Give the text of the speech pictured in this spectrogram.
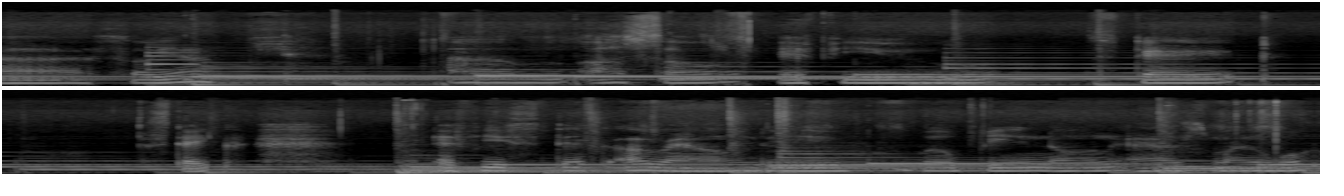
Uh, so yeah. Um, also, if you stick, stick, if you stick around, you will be known as my wolf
